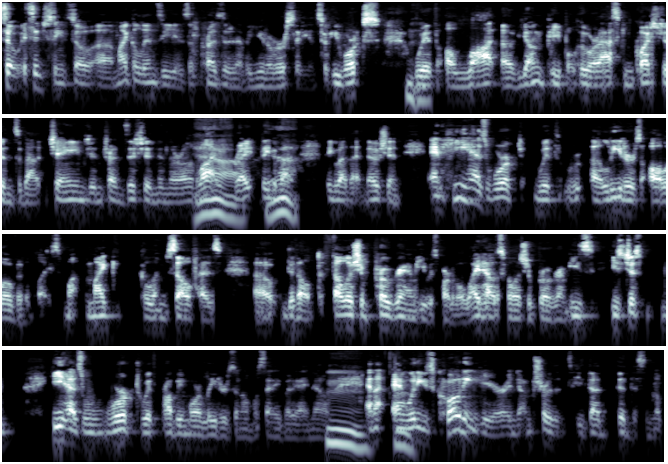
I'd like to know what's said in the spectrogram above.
So it's interesting. So uh, Michael Lindsay is a president of a university, and so he works mm-hmm. with a lot of young people who are asking questions about change and transition in their own yeah, life. Right? Think yeah. about think about that notion. And he has worked with uh, leaders all over the place. M- Michael himself has uh, developed a fellowship program. He was part of a White House fellowship program. He's he's just he has worked with probably more leaders than almost anybody I know. Mm. And and what he's quoting here, and I'm sure that he did, did this in the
